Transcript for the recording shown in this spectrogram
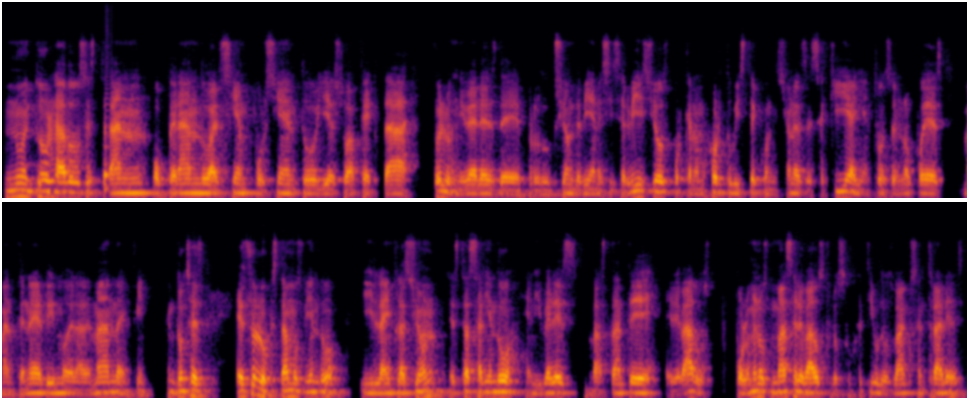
no en todos lados están operando al 100% y eso afecta pues, los niveles de producción de bienes y servicios, porque a lo mejor tuviste condiciones de sequía y entonces no puedes mantener el ritmo de la demanda, en fin. Entonces, eso es lo que estamos viendo y la inflación está saliendo en niveles bastante elevados, por lo menos más elevados que los objetivos de los bancos centrales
